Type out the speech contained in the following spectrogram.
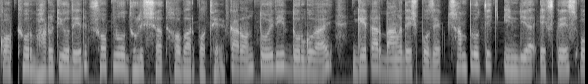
কঠোর ভারতীয়দের স্বপ্ন ধূলিসাৎ হবার পথে। কারণ তৈরির দোরগোড়ায় গেটার বাংলাদেশ প্রজেক্ট, সাম্প্রতিক ইন্ডিয়া এক্সপ্রেস ও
